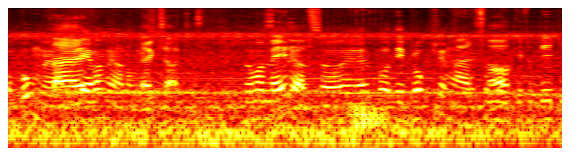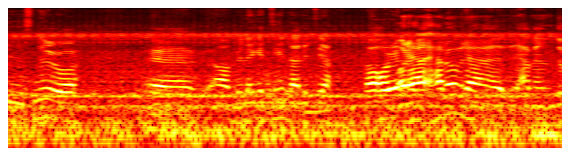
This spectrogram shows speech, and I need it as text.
att bo med Nej. leva med honom. liksom. Exakt. De var med dig alltså, eh, bodde i Brooklyn här, som Ja. åker förbi precis nu och ja, vi lägger till här lite grann. Har du? Det här, här har vi det här, även The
